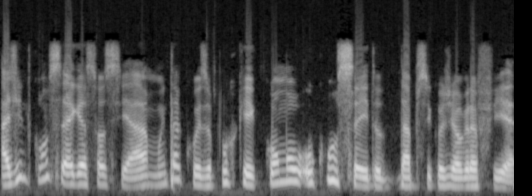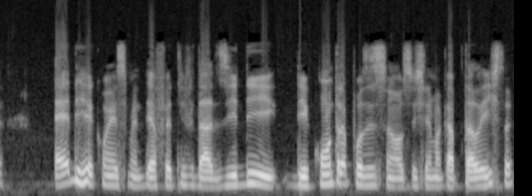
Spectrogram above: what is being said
a gente consegue associar muita coisa, porque como o conceito da psicogeografia é de reconhecimento de afetividades e de, de contraposição ao sistema capitalista,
